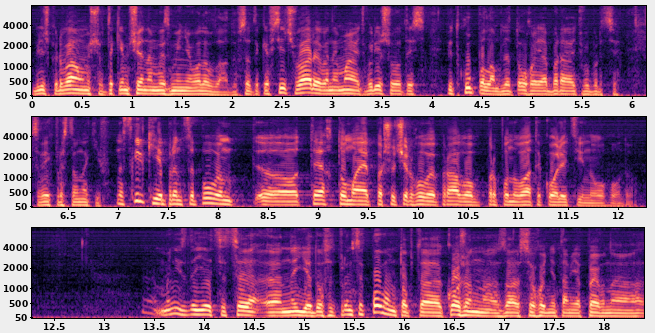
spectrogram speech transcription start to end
більш кривавим, щоб таким чином ми змінювали владу. Все-таки всі чвари вони мають вирішуватись під куполом, для того і обирають виборці своїх представників. Наскільки є принциповим е, те, хто має першочергове право пропонувати коаліційну угоду? Мені здається, це е, не є досить принциповим. Тобто, кожен зараз сьогодні там є певна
